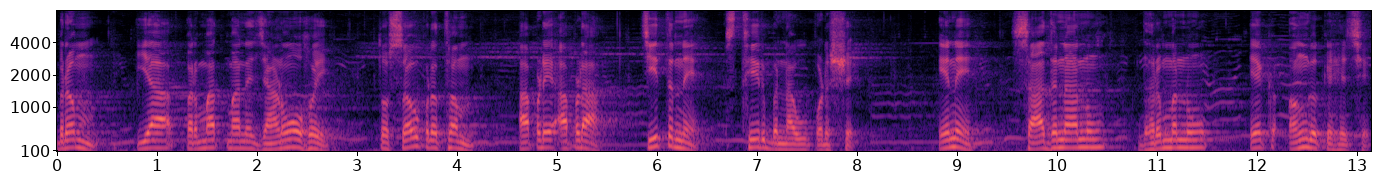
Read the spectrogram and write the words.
બ્રહ્મ યા પરમાત્માને જાણવો હોય તો સૌ પ્રથમ આપણે આપણા ચિત્તને સ્થિર બનાવવું પડશે. એને સાધનાનું, ધર્મનું એક અંગ કહે છે.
